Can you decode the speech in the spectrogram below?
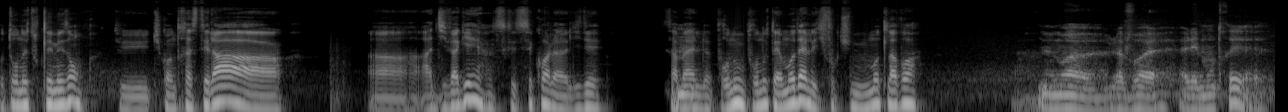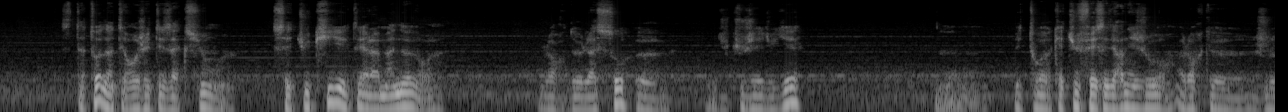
retourner toutes les maisons. Tu, tu comptes rester là à, à- à divaguer C'est quoi l'idée Samuel, pour nous, pour nous, t'es un modèle. Il faut que tu nous montes la voie. Mais moi, euh, la voie, elle, elle est montrée. euh, C'est à toi d'interroger tes actions. Sais-tu qui était à la manœuvre euh, lors de l'assaut euh, du QG du guet? Euh, Et toi, qu'as-tu fait ces derniers jours alors que je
